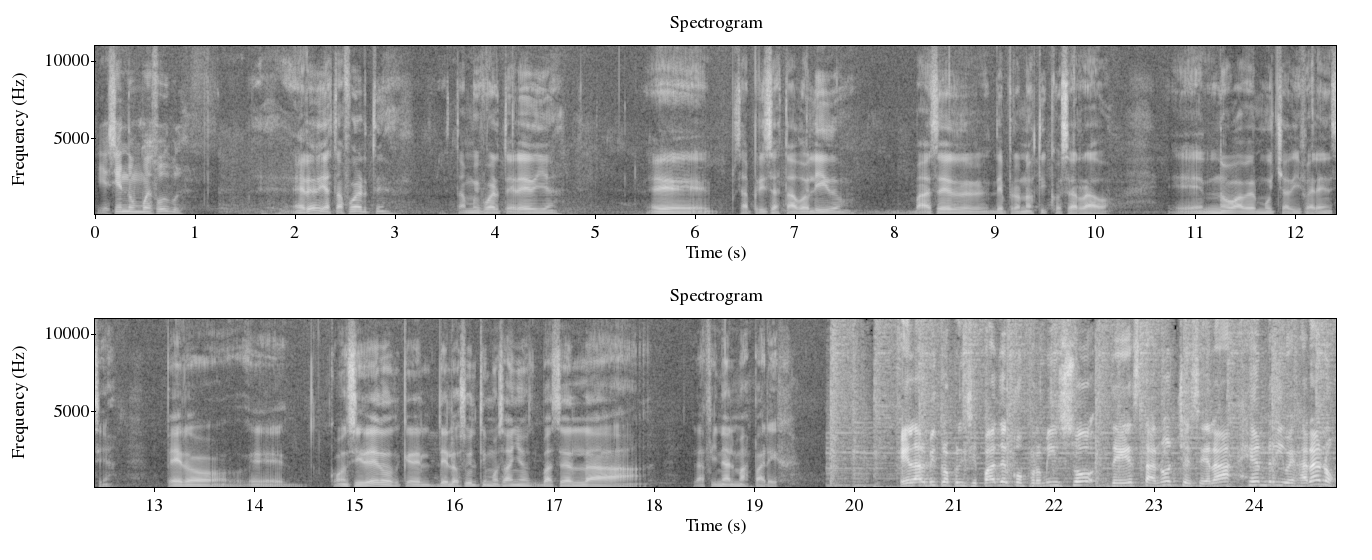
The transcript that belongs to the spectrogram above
y, haciendo un buen fútbol. Heredia está fuerte, está muy fuerte Heredia. Eh, Saprisa está dolido. Va a ser de pronóstico cerrado. Eh, no va a haber mucha diferencia pero eh, considero que de los últimos años va a ser la, la final más pareja. El árbitro principal del compromiso de esta noche será Henry Bejarano.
